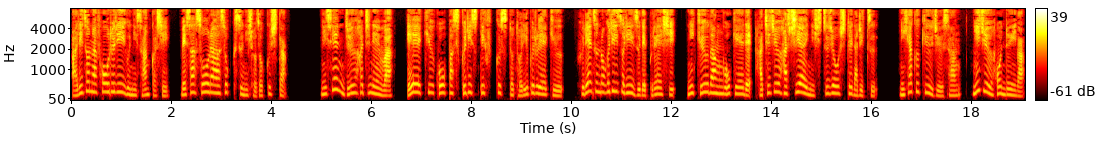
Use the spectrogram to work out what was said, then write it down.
アリゾナフォールリーグに参加し、メサソーラーソックスに所属した。2018年は A 級コーパスクリスティフックスとトリプル A 級フレズノグリズリーズでプレーし、2球団合計で88試合に出場して打率293、20本塁打、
